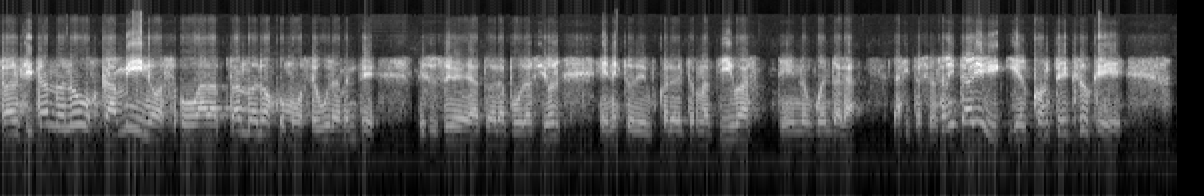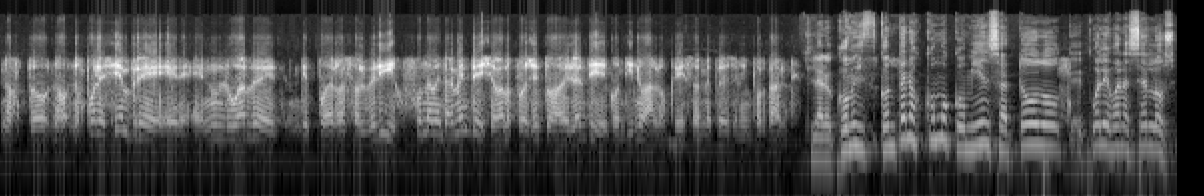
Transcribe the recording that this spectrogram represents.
transitando nuevos caminos o adaptándonos como seguramente le sucede a toda la población en esto de buscar alternativas teniendo en cuenta la, situación sanitaria y, el contexto que nos, nos pone siempre en, un lugar de, poder resolver y fundamentalmente llevar los proyectos adelante y de continuarlos, que eso me parece lo importante. Claro, contanos cómo comienza todo, cuáles van a ser los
